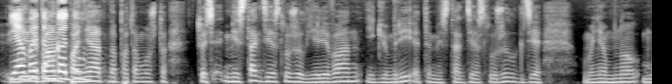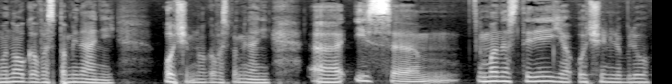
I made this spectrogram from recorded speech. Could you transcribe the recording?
Я в этом Ереван, году- понятно, потому что... То есть места, где я служил, Ереван и Гюмри — это места, где я служил, где у меня много, много воспоминаний. Очень много воспоминаний. Э, Из эм, монастырей я очень люблю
